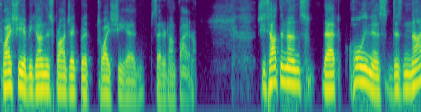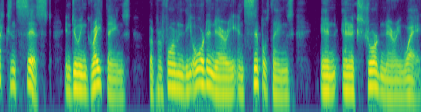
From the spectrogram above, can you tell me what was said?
Twice she had begun this project, but twice she had set it on fire. She taught the nuns that holiness does not consist in doing great things, but performing the ordinary and simple things in an extraordinary way.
